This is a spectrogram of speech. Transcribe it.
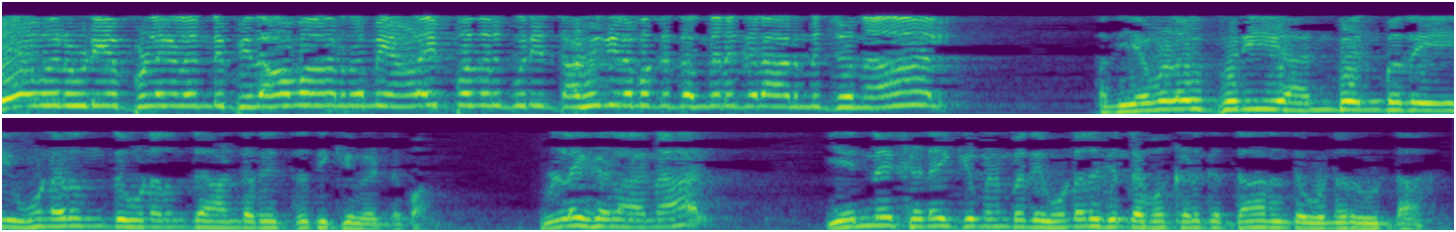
தேவனுடைய பிள்ளைகள் என்று பிதாவான நம்மை அழைப்பதற்குரிய தகுதி நமக்கு தந்திருக்கிறார் என்று சொன்னால் அது எவ்வளவு பெரிய அன்பு என்பதை உணர்ந்து உணர்ந்து ஆண்டரை துதிக்க வேண்டுமா? பிள்ளைகளானால் என்ன கிடைக்கும் என்பதை உணர்கின்ற மக்களுக்கு தான் அந்த உணர்வு உண்டாகும்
